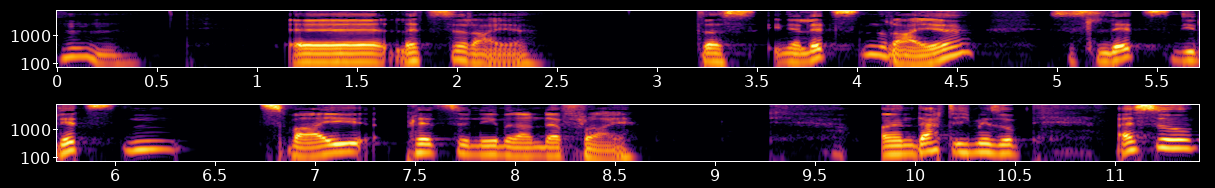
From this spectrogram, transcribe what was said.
hm, äh, letzte Reihe. Das in der letzten Reihe ist das letzten, die letzten zwei Plätze nebeneinander frei. Und dann dachte ich mir so, weißt du,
